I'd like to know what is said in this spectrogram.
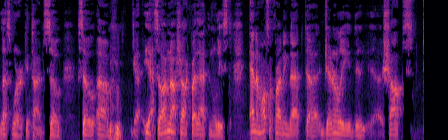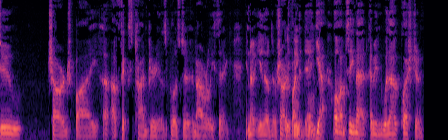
less work at times. So so um, yeah, yeah, so I'm not shocked by that in the least. And I'm also finding that uh, generally the uh, shops do charge by a, a fixed time period as opposed to an hourly thing. You know, you know they're charged by the day. Yeah. Yeah. Oh, I'm seeing that. I mean, without question.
